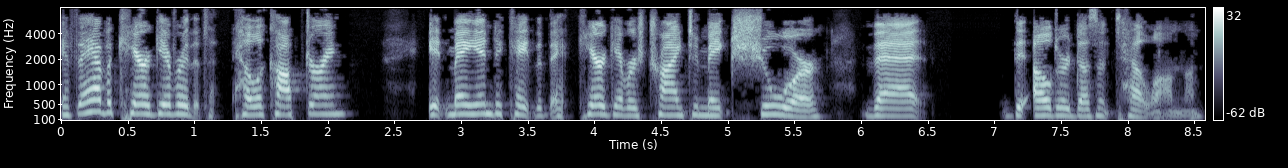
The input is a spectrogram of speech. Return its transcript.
If they have a caregiver that's helicoptering it may indicate that the caregiver is trying to make sure that the elder doesn't tell on them.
